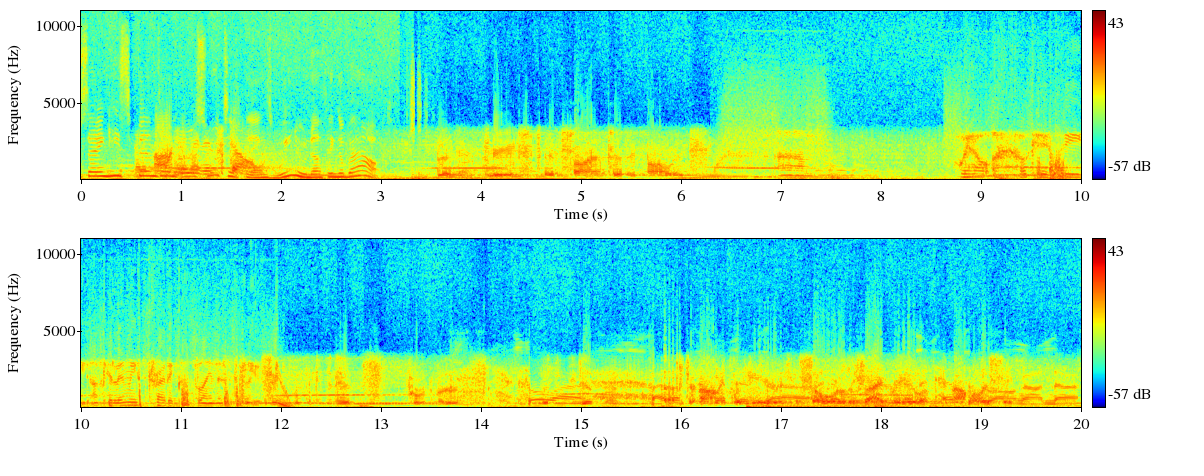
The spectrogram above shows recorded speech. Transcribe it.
Saying he spends on all sorts of things we knew nothing about. Um, well, okay, see, okay, let me try to explain this to you. on, uh,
